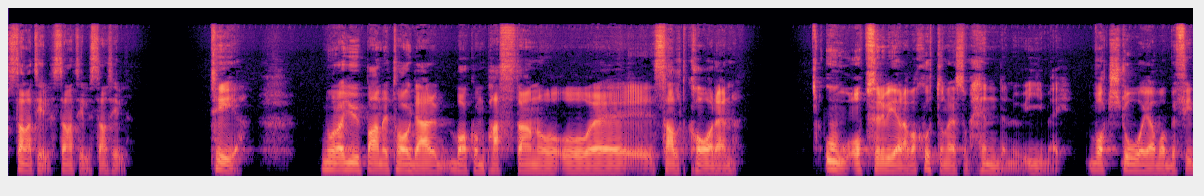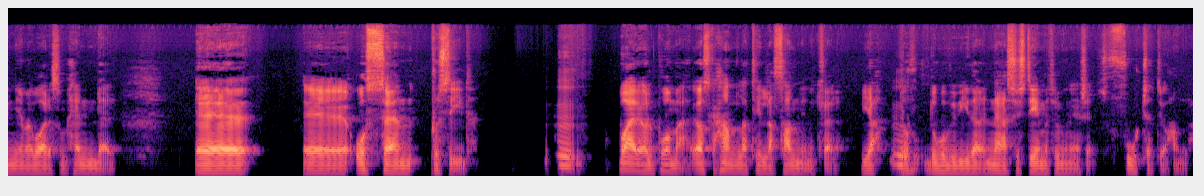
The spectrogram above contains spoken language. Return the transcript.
Stanna till, stanna till, stanna till. T. Några djupa andetag där bakom pastan och, och eh, saltkaren. O. Observera, vad sjutton är det som händer nu i mig? Vart står jag? Var befinner jag mig? Vad är det som händer? Eh, eh, och sen proceed. Mm. Vad är det jag håller på med? Jag ska handla till lasagnen ikväll. Ja, mm. då, då, går vi vidare. När systemet lugnar ner sig så fortsätter jag handla.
